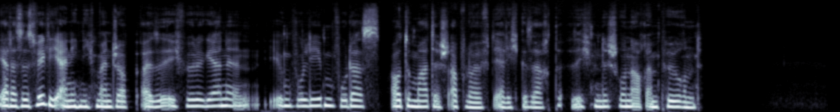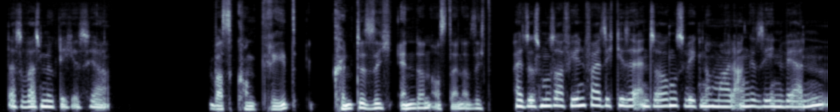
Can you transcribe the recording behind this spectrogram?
Ja, das ist wirklich eigentlich nicht mein Job. Also ich würde gerne irgendwo leben, wo das automatisch abläuft, ehrlich gesagt. Also ich finde es schon auch empörend, dass sowas möglich ist, ja. Was konkret könnte sich ändern aus deiner Sicht? Also es muss auf jeden Fall sich dieser Entsorgungsweg nochmal angesehen werden,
